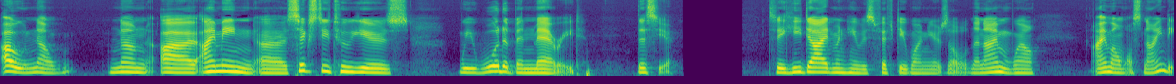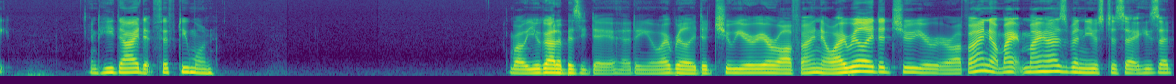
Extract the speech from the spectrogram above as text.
Oh no. No, uh, I mean uh, 62 years we would have been married this year. See, he died when he was 51 years old, and I'm well, I'm almost 90. And he died at 51. Well, you got a busy day ahead of you. I really did chew your ear off. I know. I really did chew your ear off. I know. My my husband used to say. He said,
